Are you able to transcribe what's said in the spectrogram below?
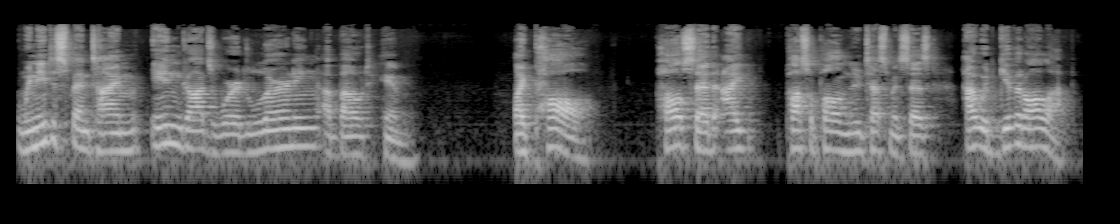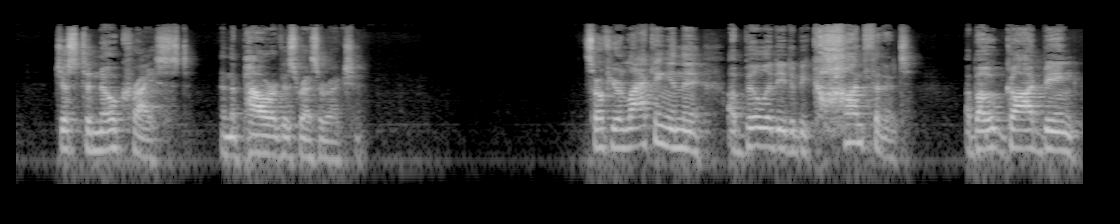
We need to spend time in God's Word learning about Him. Like Paul, Paul said, I, Apostle Paul in the New Testament says, I would give it all up just to know Christ and the power of His resurrection. So if you're lacking in the ability to be confident about God being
